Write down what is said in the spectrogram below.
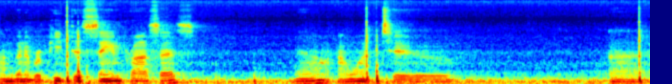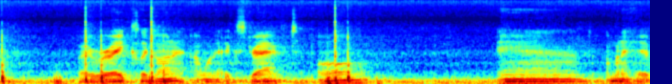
I'm going to repeat this same process. Now I want to, uh, if I right click on it, I want to extract all and going to hit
